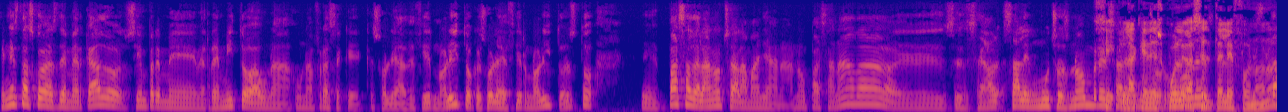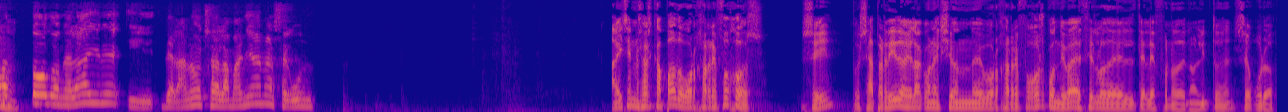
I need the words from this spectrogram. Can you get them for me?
en estas cosas de mercado siempre me, me remito a una, una frase que, que solía decir Nolito, que suele decir Nolito. Esto eh, pasa de la noche a la mañana, no pasa nada, eh, se- se- salen muchos nombres. Sí, salen la que descuelgas rumores, el teléfono, está ¿no? todo en el aire y de la noche a la mañana, según Ahí se nos ha escapado Borja Refojos. Sí, pues se ha perdido ahí la conexión de Borja Refojos cuando iba a decir lo del teléfono de Nolito, ¿eh? seguro.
